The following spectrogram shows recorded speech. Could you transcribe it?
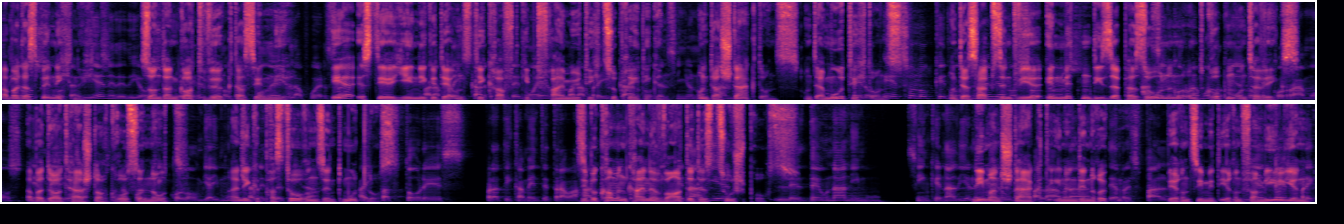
aber das bin ich nicht, sondern Gott wirkt das in mir. Er ist derjenige, der uns die Kraft gibt, freimütig zu predigen. Und das stärkt uns und ermutigt uns. Und deshalb sind wir inmitten dieser Personen und Gruppen unterwegs. Aber dort herrscht doch große Not. Einige Pastoren sind mutlos. Sie bekommen keine Worte des Zuspruchs. Niemand stärkt ihnen den Rücken, während sie mit ihren Familien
